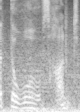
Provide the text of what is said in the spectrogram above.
Let the wolves hunt.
